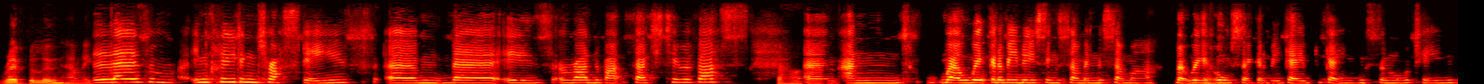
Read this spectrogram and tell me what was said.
Red Balloon? How many? There's including trustees. Um, there is around about thirty-two of us, uh-huh. um, and well, we're going to be losing some in the summer, but we're uh-huh. also going to be gaining some more team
